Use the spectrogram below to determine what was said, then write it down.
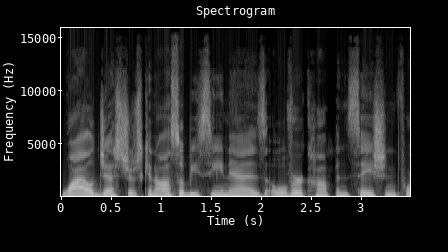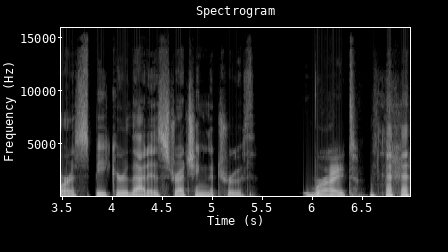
Wild gestures can also be seen as overcompensation for a speaker that is stretching the truth. Right. uh,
